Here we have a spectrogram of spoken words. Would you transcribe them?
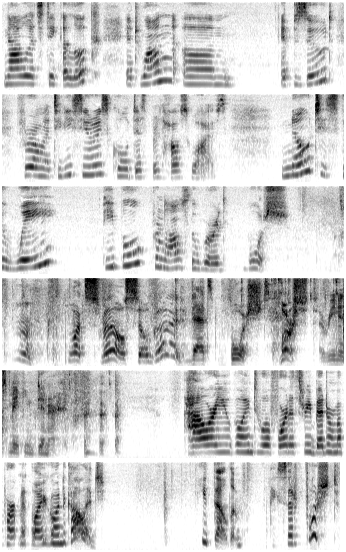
Now let's take a look at one um, episode from a TV series called Desperate Housewives. Notice the way people pronounce the word borscht. Mm, what smells so good? That's borscht. Borscht! Irina's making dinner. How are you going to afford a three bedroom apartment while you're going to college? You tell them. I said pushed.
